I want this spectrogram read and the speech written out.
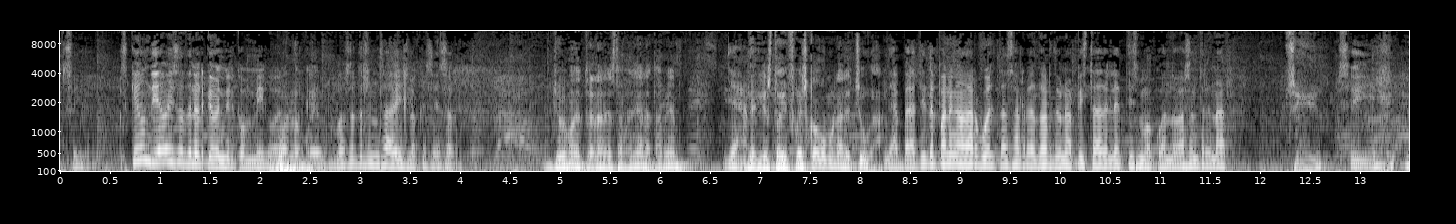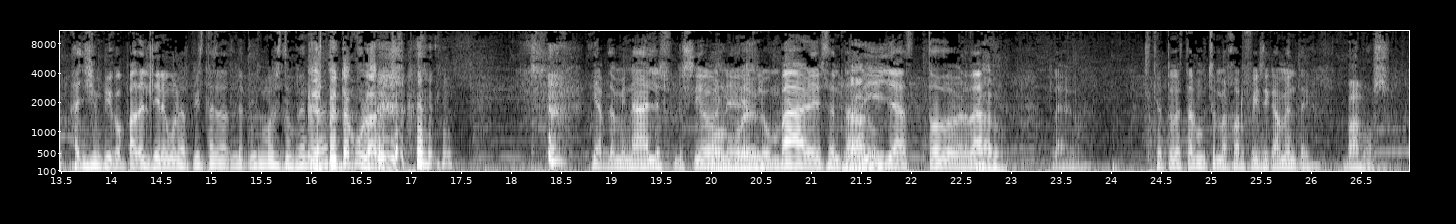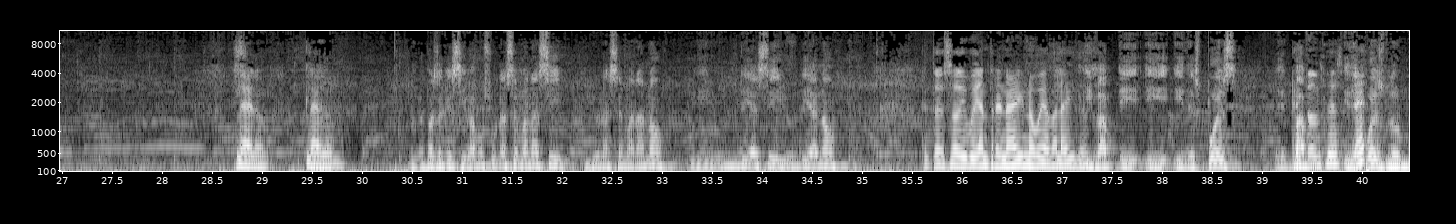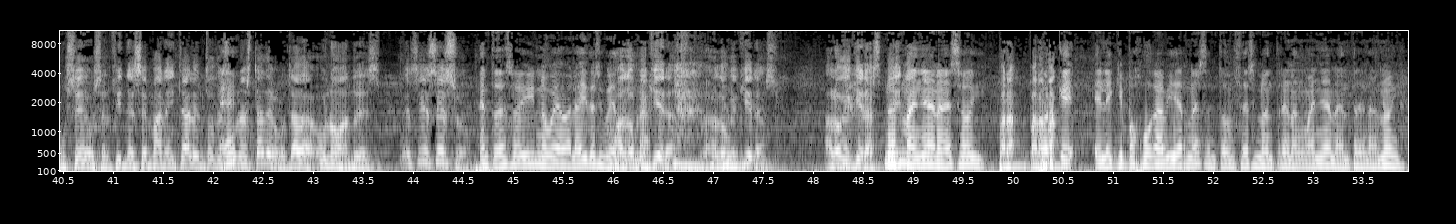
Sí. Es que un día vais a tener que venir conmigo, ¿eh? Bueno, porque hombre. vosotros no sabéis lo que es eso. Yo vengo de entrenar esta mañana también. Ya. Que aquí estoy fresco como una lechuga. Ya, pero a ti te ponen a dar vueltas alrededor de una pista de atletismo cuando vas a entrenar. Sí. Sí. Allí en Vigo Padel tienen unas pistas de atletismo estupendas. Espectaculares. y abdominales, flexiones, Hombre. lumbares, sentadillas, todo, ¿verdad? Claro. Claro. Es que tú estás mucho mejor físicamente. Vamos. Claro, claro. Lo que pasa es que si vamos una semana sí y una semana no, y un día sí y un día no, Entonces hoy voy a entrenar y no voy a Balaidos. y, va- y, y- y después eh, va- Entonces, y después los museos el fin de semana y tal, entonces ¿Eh? una está derrotada. ¿O no, Andrés? Si es eso. Entonces hoy no voy a Balaidos y voy a A lo que quieras, a lo que quieras. A lo que quieras. No es Eh, mañana, es hoy. para, para ma- Porque el equipo juega viernes, entonces no entrenan mañana, entrenan hoy.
